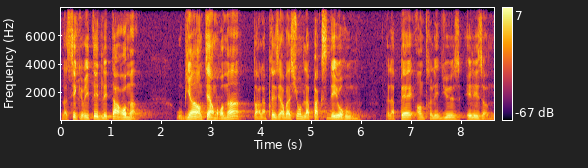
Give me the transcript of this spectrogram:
la sécurité de l'État romain, ou bien, en termes romains, par la préservation de la pax deorum, de la paix entre les dieux et les hommes.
